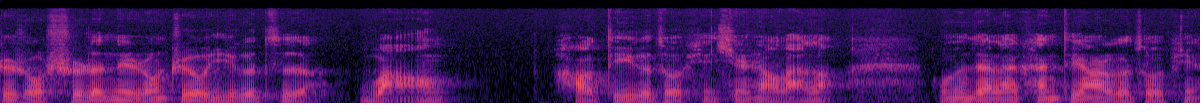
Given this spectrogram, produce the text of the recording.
这首诗的内容只有一个字“网”。好，第一个作品欣赏完了，我们再来看第二个作品。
